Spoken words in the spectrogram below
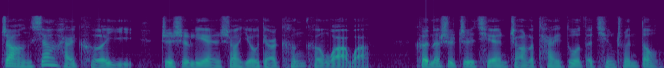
长相还可以，只是脸上有点坑坑洼洼，可能是之前长了太多的青春痘。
